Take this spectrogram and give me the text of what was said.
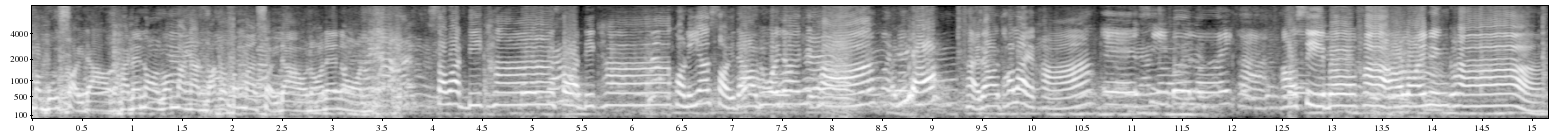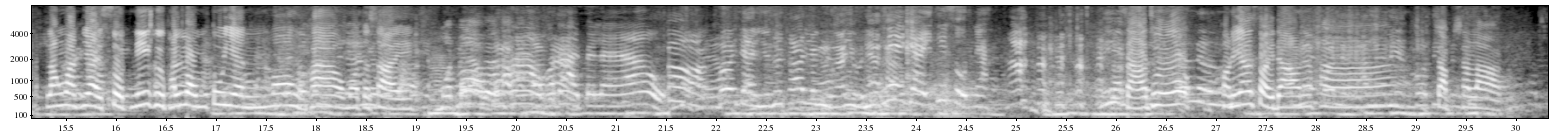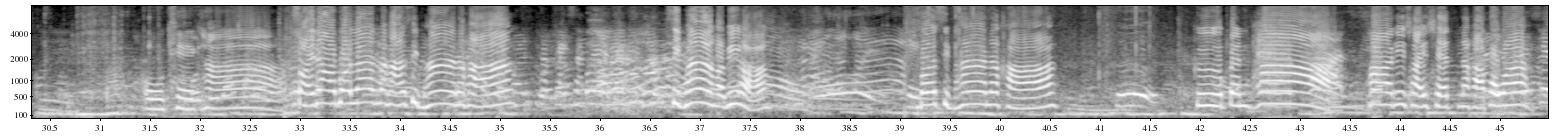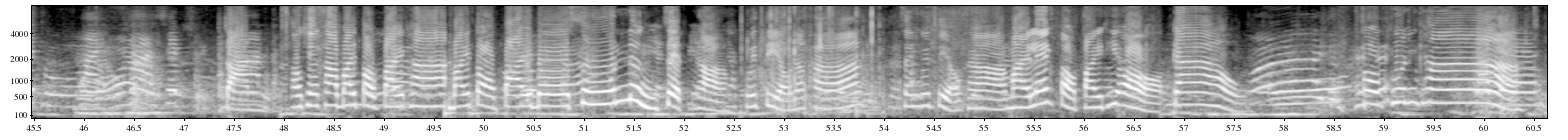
มมาบูธสอยดาวนะคะ แน่นอนว่ามางานวัดเราต้องมาสอยดาวเนาะแน่นอน สวัสดีค่ะ สวัสดีค่ะ ขออนุญาตสอยดาวด้วยได้ไหมคะอันนี้เหรอขายดาวเท่าไหร่คะเอสี่เบอร์ร้อยค่ะ เอาสี่เบอร์ค่ะ เอาร้อยหนึ่งค่ะ รางวัลใหญ่สุดนี่คือพัดลมตู้เย็นหม้อหุงข้าวมอเตอร์ไซค์หมดแล้วข้าวเขาได้ไปแล้วก็เบอร์ ใหญ่อยู่นะคะยังเหลืออยู่เนี่ยค่ะนี่ใหญ่ที่สุดเนี่ยสาธุขออนุญาตสอยดาวนะคะ จับฉลากโอเคค่ะ สอยดาวเบอร์แรกนะคะ 15 นะคะ 15 ค่ะพี่ค่ะเบอร์ 15 นะคะ คือคือเป็นผ้าผ้าที่ใช้เช็ดนะคะ เพราะว่าเช็ดไม้ผ้าเช็ด จานโอเคค่ะ ใบต่อไปค่ะ ใบต่อไปเบอร์ 017 ค่ะก๋วยเตี๋ยวนะคะ เส้นก๋วยเตี๋ยวค่ะ หมายเลขต่อไปที่ออก 9 ขอบคุณค่ะ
